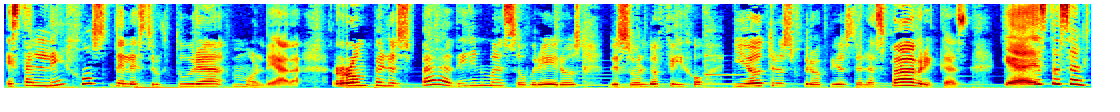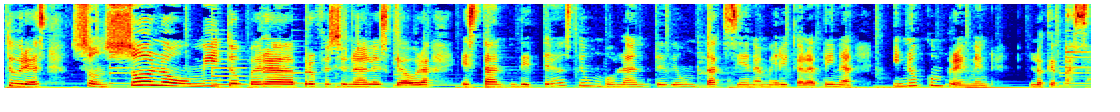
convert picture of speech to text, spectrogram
está lejos de la estructura moldeada, rompe los paradigmas obreros de sueldo fijo y otros propios de las fábricas, que a estas alturas son solo un mito para profesionales que ahora están detrás de un volante de un taxi en América Latina y no comprenden lo que pasa.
